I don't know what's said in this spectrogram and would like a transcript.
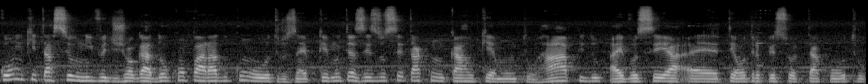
como que tá seu nível de jogador comparado com outros, né? Porque muitas vezes você tá com um carro que é muito rápido, aí você é, tem outra pessoa que tá com outro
